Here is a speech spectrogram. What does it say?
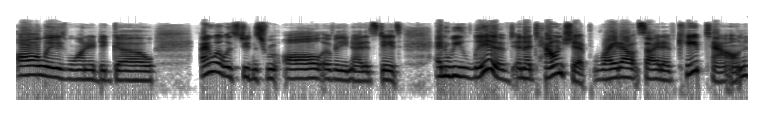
always wanted to go. I went with students from all over the United States, and we lived in a township right outside of Cape Town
